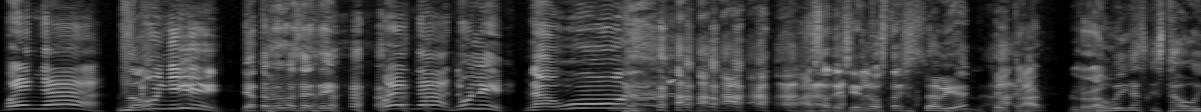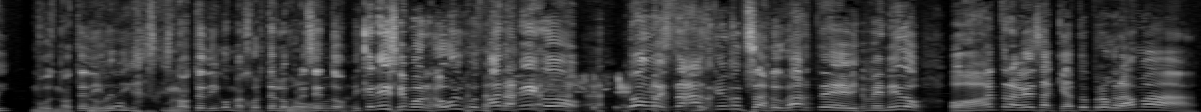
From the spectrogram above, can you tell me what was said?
¡Buena! No. ¡Nuli! Ya también vas a decir, ¡Buena! ¡Nuli! ¡Naúl! vas a decir los tres. ¿Está bien? Sí, Ah, claro. No Raúl. me digas que está hoy. Pues no te No digo. me digas que- No te digo, mejor te lo No. presento. Mi queridísimo Raúl Guzmán, amigo. ¿Cómo estás? Qué gusto saludarte. Bienvenido otra vez aquí a tu programa.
